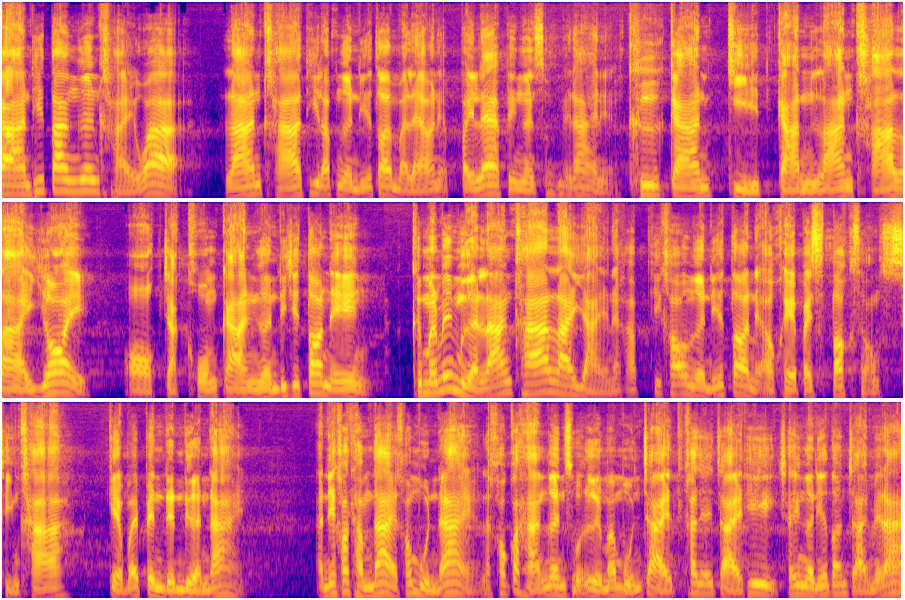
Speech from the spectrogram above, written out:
การที่ตั้งเงื่อนไขว่าร้านค้าที่รับเงินดิจิตอลมาแล้วเนี่ยไปแลกเป็นเงินสดไม่ได้เนี่ยคือการกีดกันร้านค้ารายย่อยออกจากโครงการเงินดิจิตอลเอง คือมันไม่เหมือนร้านค้ารายใหญ่นะครับที่เขาเอาเงินดิจิตอลเนี่ยโอเคไปสต็อกสองสินค้า เก็บไว้เป็นเดือนๆได้ อันนี้เขาทำได้เขาหมุนได้ แล้วเขาก็หาเงินส่วนอื่นมาหมุนจ่ายค่าใช้จ่ายที่ใช้เงินดิจิตอลจ่ายไม่ได้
